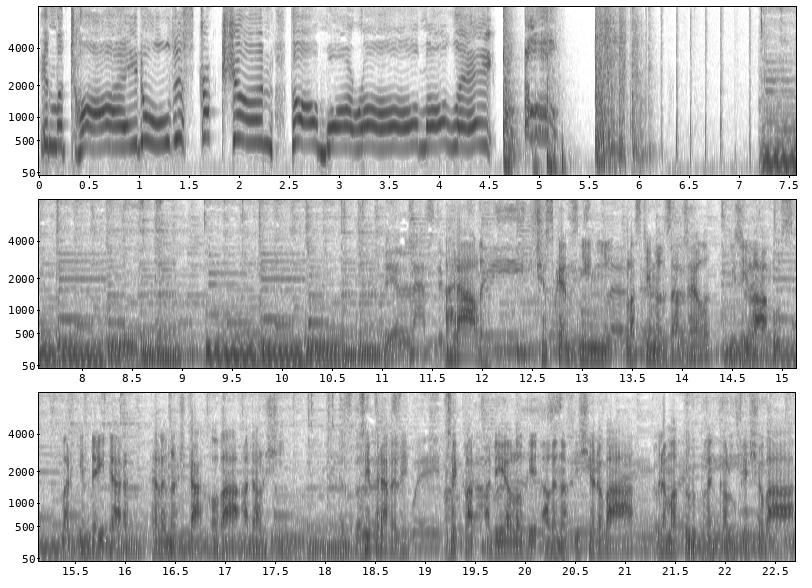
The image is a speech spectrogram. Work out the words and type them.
in the tidal destruction, Hráli v českém znění Vlastimil Zavřel, Jiří Lábus, Martin Dejdar, Helena Štáchová a další. Připravili překlad a dialogy Alena Fischerová, dramaturg Lenka Lukešová,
